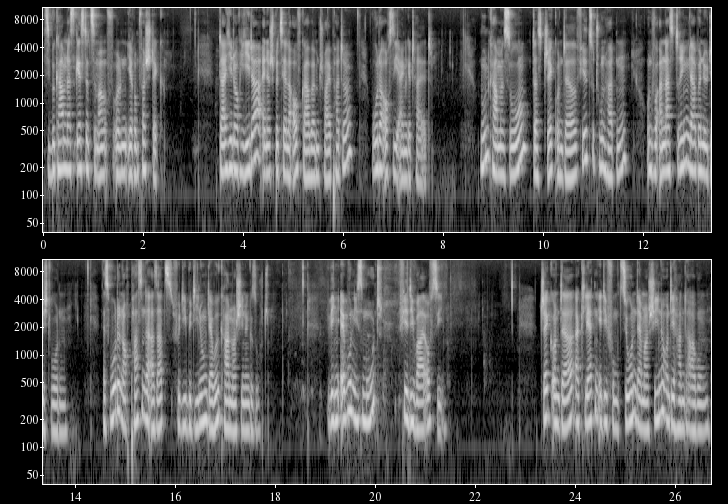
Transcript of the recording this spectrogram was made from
Sie bekam das Gästezimmer von ihrem Versteck. Da jedoch jeder eine spezielle Aufgabe im Tribe hatte, wurde auch sie eingeteilt. Nun kam es so, dass Jack und Dell viel zu tun hatten und woanders dringender benötigt wurden. Es wurde noch passender Ersatz für die Bedienung der Vulkanmaschine gesucht. Wegen Ebonys Mut fiel die Wahl auf sie. Jack und Dell erklärten ihr die Funktion der Maschine und die Handhabung.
